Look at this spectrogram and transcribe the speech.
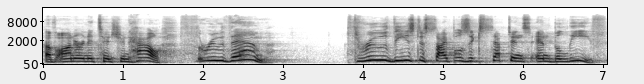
of honor and attention. How? Through them through these disciples' acceptance and belief,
